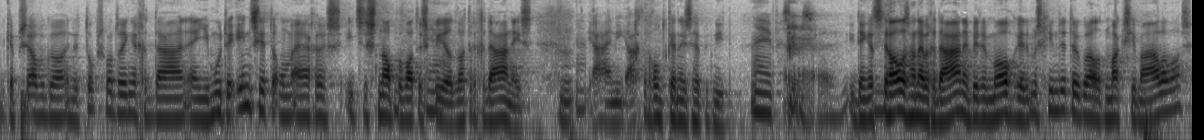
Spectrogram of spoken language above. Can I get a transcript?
ik heb zelf ook wel in de topsportdingen gedaan. En je moet erin zitten om ergens iets te snappen wat er Ja. speelt, wat er gedaan is. Ja. Ja, en die achtergrondkennis heb ik niet. Nee, precies. Eh, ik denk dat ze er alles aan hebben gedaan en binnen de mogelijkheden. Misschien dit ook wel het maximale was.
